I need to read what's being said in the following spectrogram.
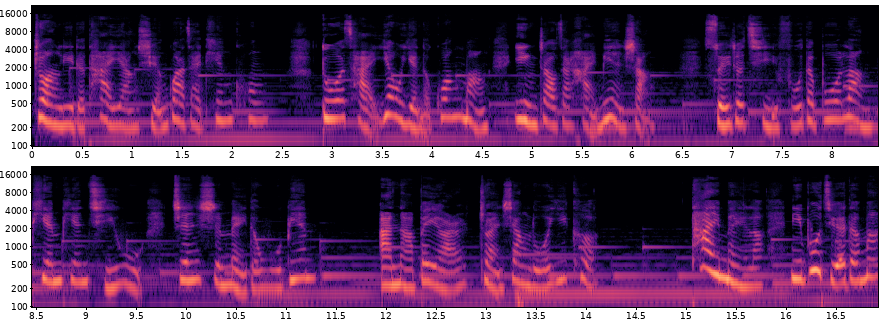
壮丽的太阳悬挂在天空，多彩耀眼的光芒映照在海面上。随着起伏的波浪翩翩起舞，真是美得无边。安娜贝尔转向罗伊克：“太美了，你不觉得吗？”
